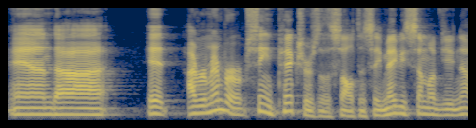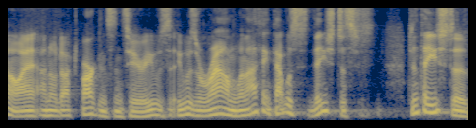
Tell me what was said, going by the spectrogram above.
And uh, it, I remember seeing pictures of the Salton Sea. Maybe some of you know, I, I, know Dr. Parkinson's here. He was, he was around when I think that was, they used to, didn't they used to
